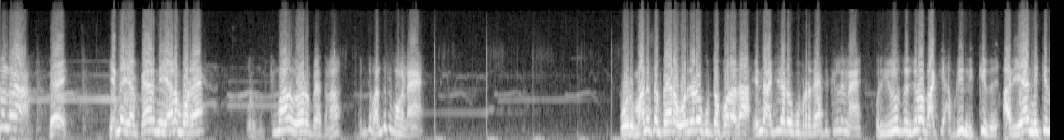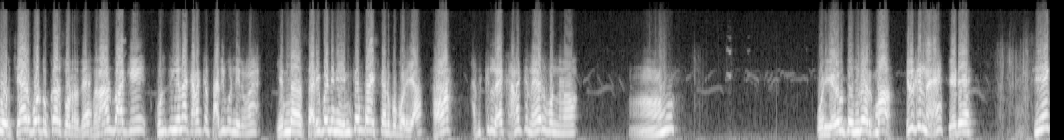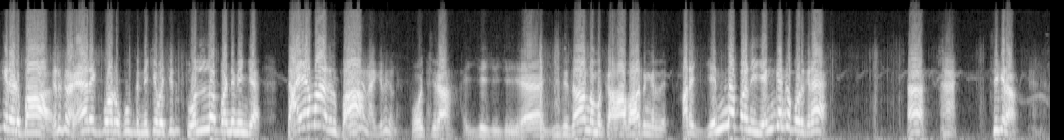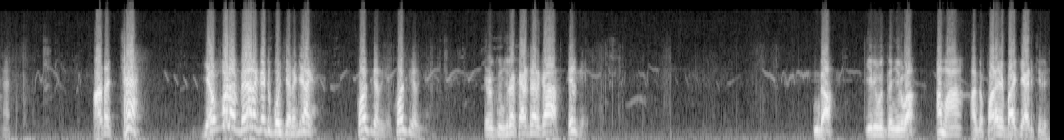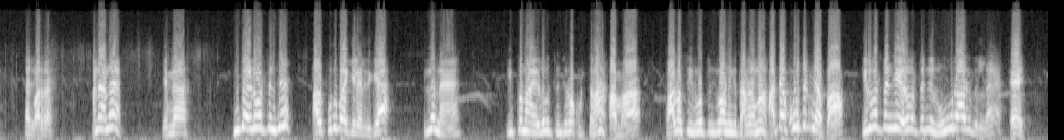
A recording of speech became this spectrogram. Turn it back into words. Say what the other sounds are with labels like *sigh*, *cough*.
சுந்தரா? டேய் என்ன என் பேர் நீ ஏலம் போடுற? ஒரு முக்கியமான விவரம் பேசணும் கொஞ்சம் வந்துட்டு போங்கண்ணே. ஒரு மனுஷன் பேரை ஒரு தடவை கூப்பிட்ட போறாதா? என்ன அஞ்சு தடவை கூப்பிடுறது? அதுக்கு இல்லண்ணே ஒரு இருபத்தஞ்சு ரூபா பாக்கி அப்படியே நிக்குது. அது ஏன் நிக்குது? ஒரு சேர் போட்டு உட்கார சொல்றது? நாள் பாக்கி கொடுத்தீங்கன்னா கணக்கை சரி பண்ணிடுவேன் என்ன சரி பண்ணி நீ இன்கம் டாக்ஸ் அனுப்ப போறியா? அதுக்கு இல்ல கணக்கு நேர் பண்ணணும். ஒரு எழுபத்தஞ்சு ரூபா இருக்குமா? இருக்குண்ணே. எடு. சீக்கிரம் எடுப்பா. எடுக்கிறேன். வேலைக்கு போற கூப்பிட்டு நிக்க வச்சுட்டு தொல்லை பண்ணுவீங்க. டயமா இருக்குப்பா போச்சுரா ஐயய்ய இதுதான் நமக்கு ஆவாதுங்கிறது. அட என்னப்பா நீ எங்கெங்க போடுக்கிற சீக்கிரம். அடச்சே எவ்வளவு வேலை கெட்டு போச்சு எனக்கு. கோச்சுக்காதீங்க கோச்சுக்காதீங்க. எழுபத்தஞ்சு ரூபா கரெக்டா இருக்கா? இருக்கு. இந்தா இருபத்தஞ்சு ரூபா. ஆமா. அந்த பழைய பாக்கி அடிச்சிரு. சரி. வர்றேன். அண்ணா அண்ணா. என்ன? இந்த எழுபத்தஞ்சு அது புது பாக்கியில எழுதிக்க? இல்லண்ணே. இப்ப நான் எழுபத்தஞ்சு ரூபா கொடுத்தேனா? ஆமா. பழசு இருபத்தஞ்சு ரூபா நீங்க தரணுமா? அதான் கொடுத்துட்டேப்பா இருபத்தஞ்சு எழுபத்தஞ்சு நூறு ஆகுது இல்ல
